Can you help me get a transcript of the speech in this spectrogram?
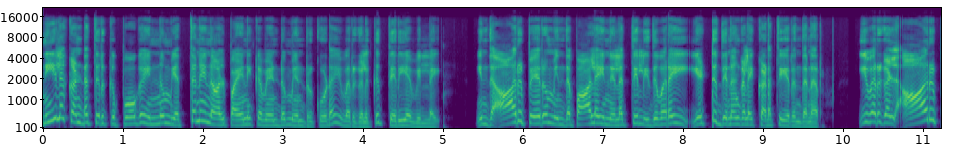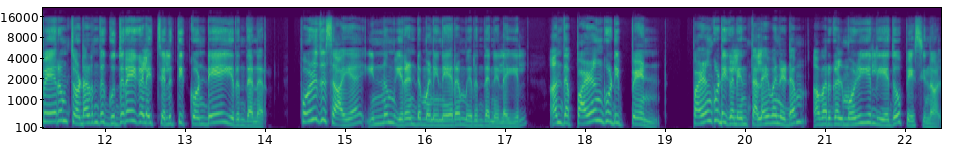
நீலகண்டத்திற்கு போக இன்னும் எத்தனை நாள் பயணிக்க வேண்டும் என்று கூட இவர்களுக்கு தெரியவில்லை. இந்த ஆறு பேரும் இந்த பாலை நிலத்தில் இதுவரை எட்டு தினங்களை கடத்தியிருந்தனர். இவர்கள் ஆறு பேரும் தொடர்ந்து குதிரைகளை செலுத்திக் கொண்டே இருந்தனர். பொழுது சாய இன்னும் இரண்டு மணி நேரம் இருந்த நிலையில் அந்த பழங்குடி பெண் பழங்குடிகளின் தலைவனிடம் அவர்கள் மொழியில் ஏதோ பேசினாள்.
